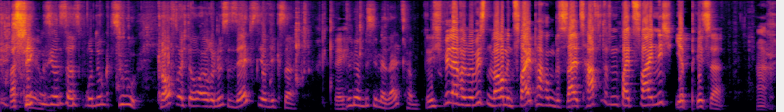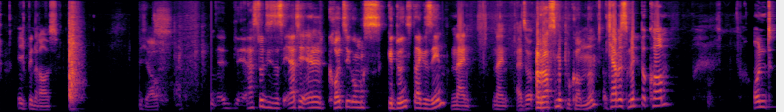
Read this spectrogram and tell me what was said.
was schicken Sie uns das Produkt zu? Kauft euch doch eure Nüsse selbst, ihr Wichser. Ich will nur ein bisschen mehr Salz haben. Ich will einfach nur wissen, warum in zwei Packungen das Salz haftet und bei zwei nicht, ihr Pisser. Ach, ich bin raus. Ich auch. Hast du dieses RTL-Kreuzigungsgedöns da gesehen? Nein, nein. Also, Aber du hast es mitbekommen, ne? Ich habe es mitbekommen und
